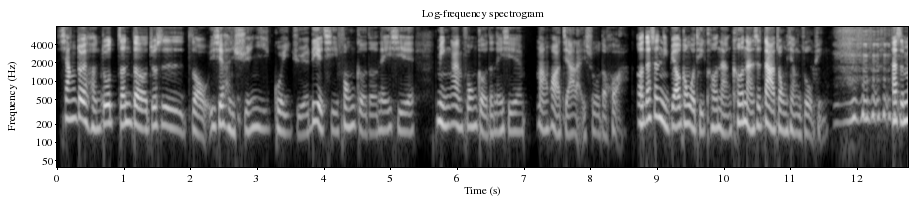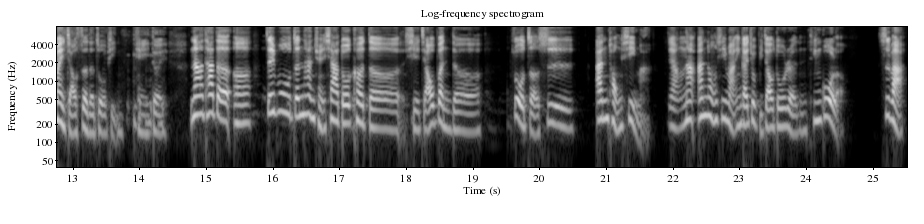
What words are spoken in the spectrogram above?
相对很多真的就是走一些很悬疑、诡谲、猎奇风格的那些命案风格的那些漫画家来说的话。呃，但是你不要跟我提柯南，柯南是大众向作品，他是卖角色的作品。嘿，对，那他的呃，这部侦探犬夏多克的写脚本的作者是安童戏嘛，这样，那安童戏嘛应该就比较多人听过了，是吧？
